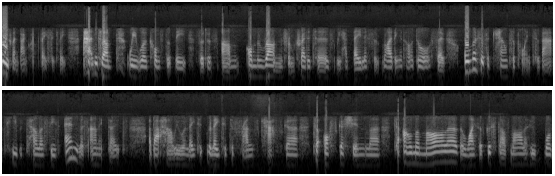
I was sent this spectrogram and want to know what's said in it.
always went bankrupt basically, and um, we were constantly sort of um, on the run from creditors. We had bailiffs arriving at our door, so almost as a counterpoint to that, he would tell us these endless anecdotes about how we were related, related to Franz Kafka, to Oskar Schindler, to Alma Mahler, the wife of Gustav Mahler, who was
